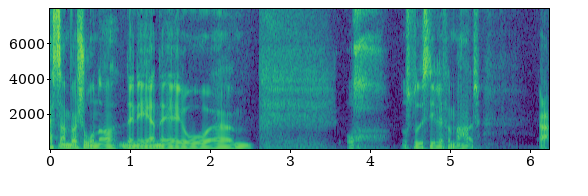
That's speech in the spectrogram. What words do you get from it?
SM-versjoner. Den ene er jo eh, Åh, nå sto det stille for meg her. Ja.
